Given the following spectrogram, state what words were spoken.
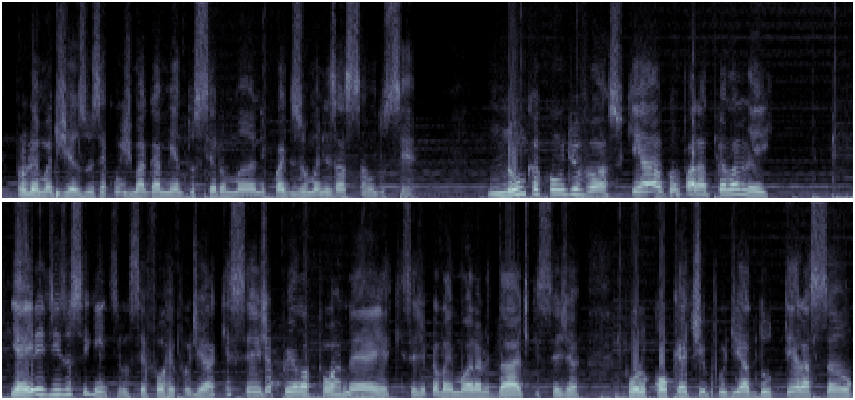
O problema de Jesus é com o esmagamento do ser humano e com a desumanização do ser. Nunca com o divórcio, que é algo amparado pela lei. E aí ele diz o seguinte: se você for repudiar, que seja pela pornéia, que seja pela imoralidade, que seja por qualquer tipo de adulteração.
